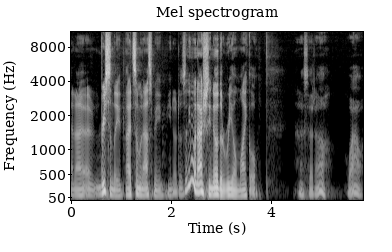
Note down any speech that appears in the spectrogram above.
And I and recently I had someone ask me, you know, does anyone actually know the real Michael? And I said, oh, wow,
